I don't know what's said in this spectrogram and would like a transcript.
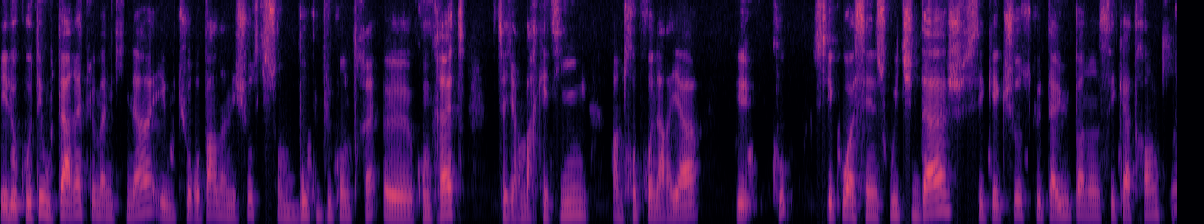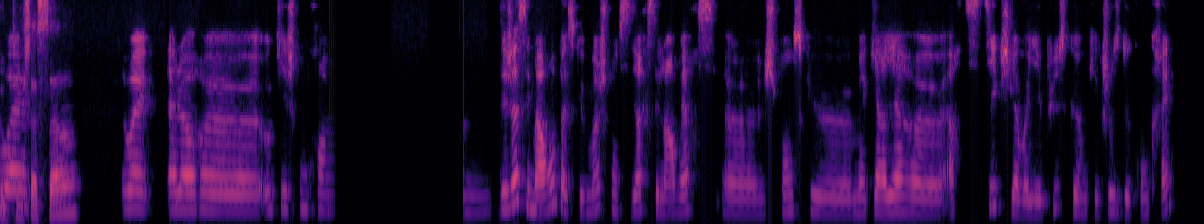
et le côté où tu arrêtes le mannequinat et où tu repars dans des choses qui sont beaucoup plus euh, concrètes, c'est-à-dire marketing, entrepreneuriat. C'est quoi? C'est un switch d'âge? C'est quelque chose que tu as eu pendant ces quatre ans qui te pousse à ça? Ouais, alors, euh, ok, je comprends. Déjà, c'est marrant parce que moi, je considère que c'est l'inverse. Euh, je pense que ma carrière euh, artistique, je la voyais plus comme quelque chose de concret,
